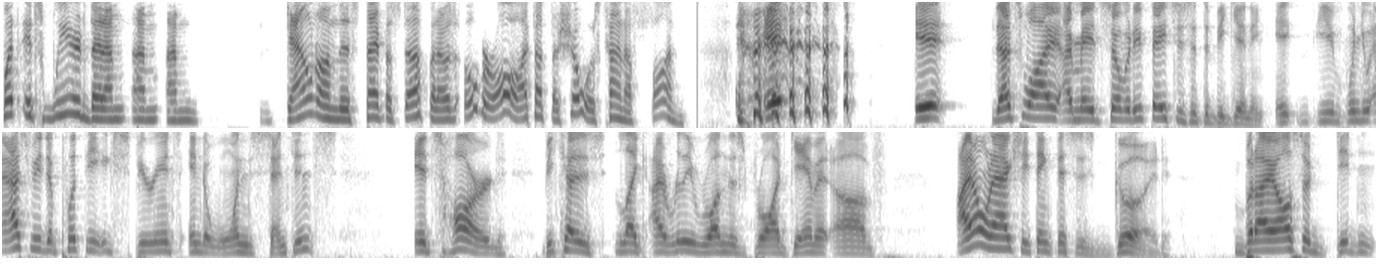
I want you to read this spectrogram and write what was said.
But it's weird that I'm I'm I'm down on this type of stuff. But I was overall I thought the show was kind of fun. It, it that's why I made so many faces at the beginning. It you when you ask me to put the experience into one sentence, it's hard because like I really run this broad gamut of I don't actually think this is good, but I also didn't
